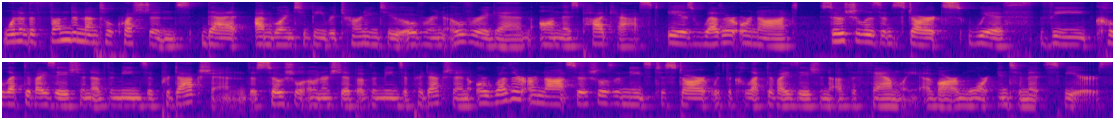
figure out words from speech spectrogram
one of the fundamental questions that I'm going to be returning to over and over again on this podcast is whether or not socialism starts with the collectivization of the means of production, the social ownership of the means of production, or whether or not socialism needs to start with the collectivization of the family, of our more intimate spheres.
